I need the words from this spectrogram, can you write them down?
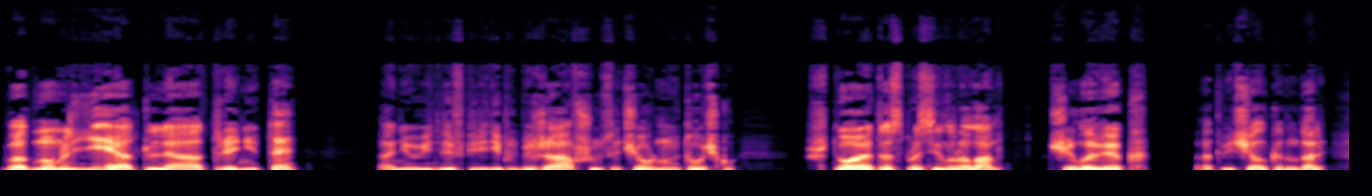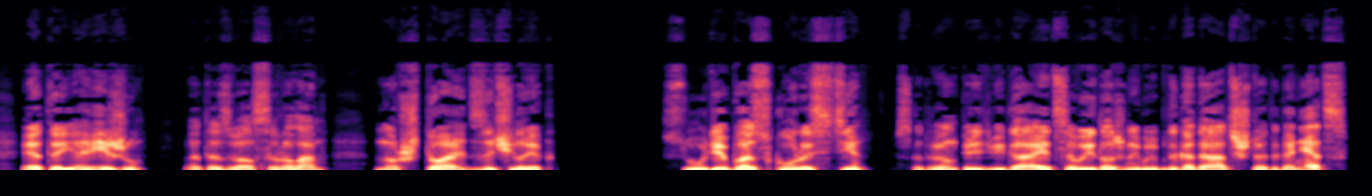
В одном лье от Ля Трените они увидели впереди приближавшуюся черную точку. — Что это? — спросил Ролан. — Человек, — отвечал Кадудаль. — Это я вижу. — отозвался Ролан. — Но что это за человек? — Судя по скорости, с которой он передвигается, вы должны были бы догадаться, что это гонец.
